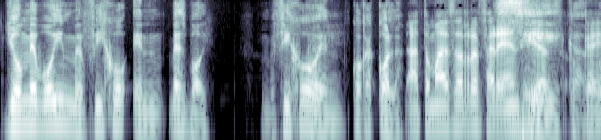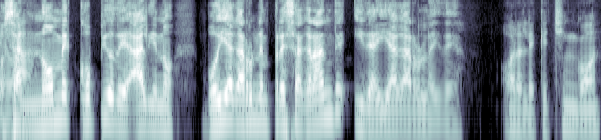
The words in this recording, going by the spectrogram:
Yo me voy y me fijo en Best Boy. Me fijo en Coca-Cola. A tomar esas referencias. Sí, o sea, no me copio de alguien, no. Voy a agarrar una empresa grande y de ahí agarro la idea. Órale, qué chingón.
